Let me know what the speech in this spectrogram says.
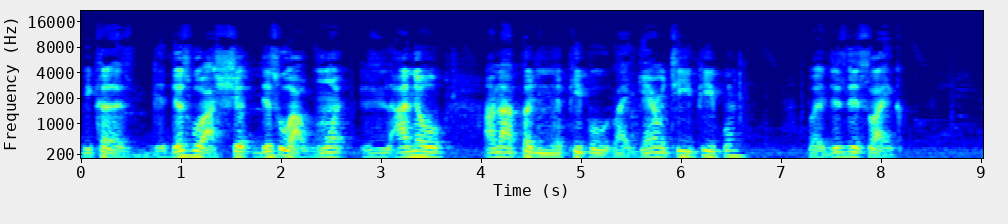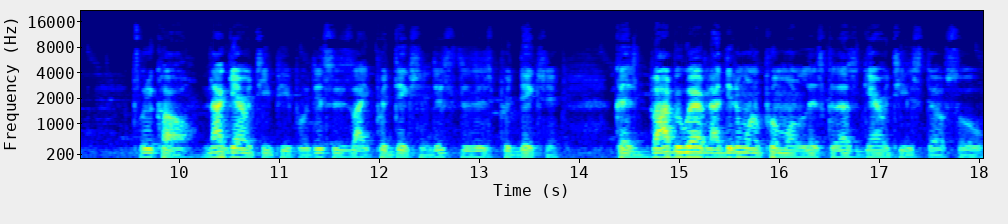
because this who I should, this who I want. I know I'm not putting the people like guaranteed people, but this is like what do you call? Not guaranteed people. This is like prediction. This is prediction. Cause Bobby Wagner, I didn't want to put him on the list because that's guaranteed stuff. So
